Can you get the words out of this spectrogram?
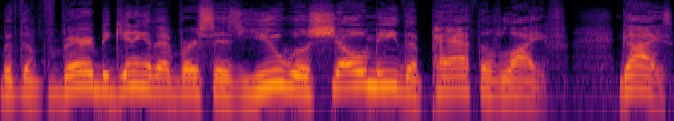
But the very beginning of that verse says, You will show me the path of life. Guys,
